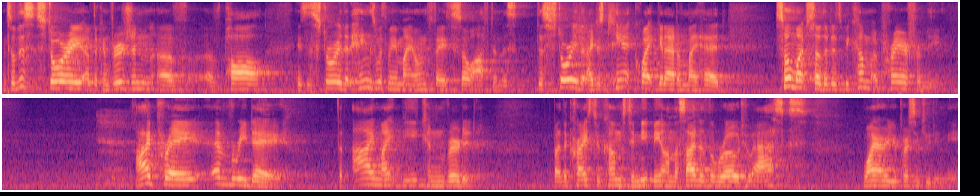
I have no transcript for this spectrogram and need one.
And so, this story of the conversion of, of Paul is the story that hangs with me in my own faith so often. This, this story that I just can't quite get out of my head, so much so that it's become a prayer for me. I pray every day that I might be converted by the Christ who comes to meet me on the side of the road, who asks, Why are you persecuting me?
